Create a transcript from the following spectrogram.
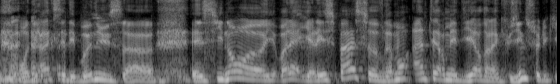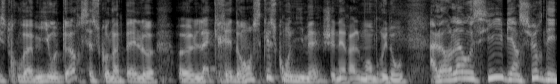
on dirait que c'est des bonus. Hein. Et sinon, voilà, il y a l'espace intermédiaire dans la cuisine, celui qui se trouve à mi-hauteur. C'est ce qu'on appelle euh, la crédence. Qu'est-ce qu'on y met généralement, Bruno? Alors là aussi, bien sûr, des,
